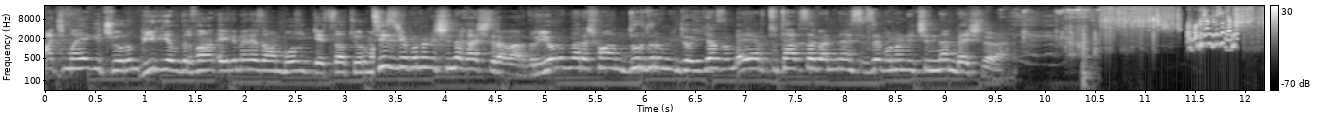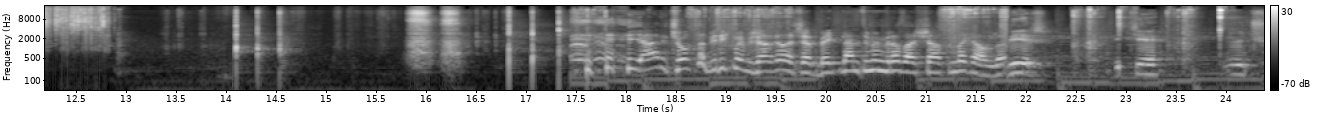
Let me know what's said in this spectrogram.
açmaya geçiyorum. Bir yıldır falan elime ne zaman bozuk geçse atıyorum. Sizce bunun içinde kaç lira vardır? Yorumlara şu an durdurun videoyu yazın. Eğer tutarsa benden size bunun içinden 5 lira. yani çok da birikmemiş arkadaşlar. Beklentimin biraz aşağısında kaldı. 1, 2, 3,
